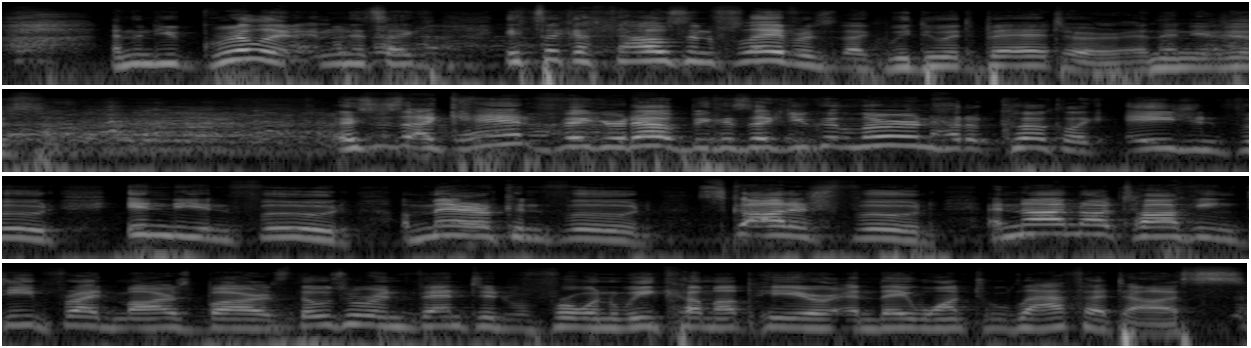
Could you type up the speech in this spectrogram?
and then you grill it, and it's like it's like a thousand flavors. Like we do it better, and then you just. It's just I can't figure it out because like you can learn how to cook like Asian food, Indian food, American food, Scottish food, and no, I'm not talking deep fried Mars bars. Those were invented for when we come up here and they want to laugh at us.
